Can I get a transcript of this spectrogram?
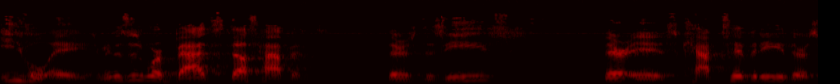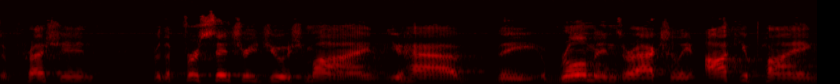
evil age. I mean, this is where bad stuff happens. There's disease. There is captivity. There's oppression for the first century Jewish mind, you have the Romans are actually occupying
